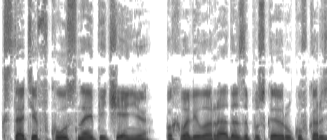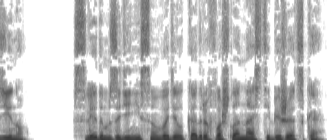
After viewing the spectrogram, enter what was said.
«Кстати, вкусное печенье», — похвалила Рада, запуская руку в корзину. Следом за Денисом в отдел кадров вошла Настя Бежецкая.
